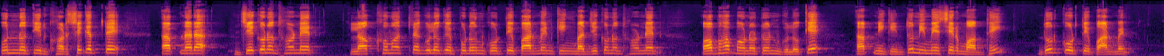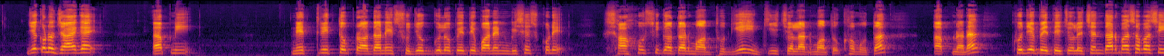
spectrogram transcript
উন্নতির ঘর। সেক্ষেত্রে আপনারা যে কোনো ধরনের লক্ষ্যমাত্রাগুলোকে পূরণ করতে পারবেন কিংবা যে কোনো ধরনের অভাব অনটনগুলোকে আপনি কিন্তু নিমেষের মধ্যেই দূর করতে পারবেন। যে কোনো জায়গায় আপনি নেতৃত্ব প্রদানের সুযোগগুলো পেতে পারেন, বিশেষ করে সাহসিকতার মধ্য দিয়ে এগিয়ে চলার মতো ক্ষমতা আপনারা খুঁজে পেতে চলেছেন। তার পাশাপাশি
